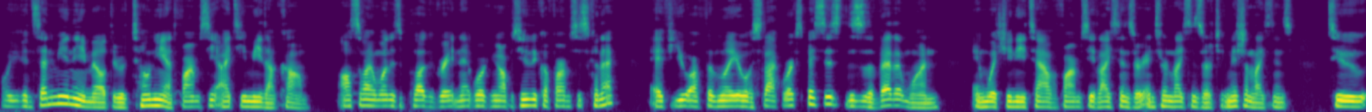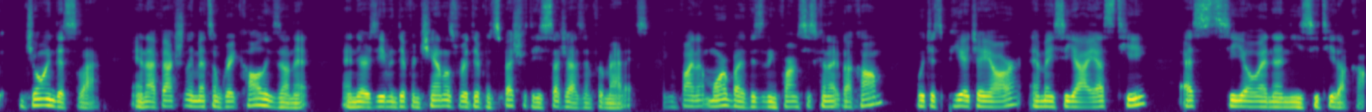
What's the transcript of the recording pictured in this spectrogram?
or you can send me an email through tony at pharmacyitme.com. Also, I wanted to plug a great networking opportunity called Pharmacist Connect. If you are familiar with Slack workspaces, this is a vetted one in which you need to have a pharmacy license or intern license or technician license to join this Slack. And I've actually met some great colleagues on it. And there's even different channels for different specialties such as informatics. You can find out more by visiting pharmacistsconnect.com, which is P-H-A-R-M-A-C-I-S-T-S-C-O-N-N-E-C-T.com.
